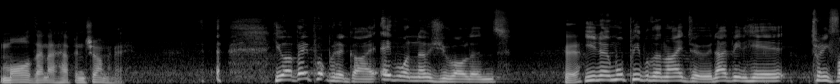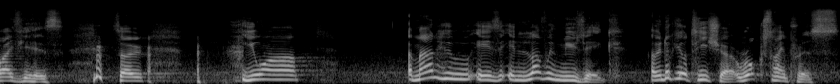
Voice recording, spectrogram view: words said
more than I have in Germany. you are a very popular guy. Everyone knows you, Roland. Yeah. You know more people than I do, and I've been here 25 years. so you are a man who is in love with music. I mean, look at your T-shirt, Rock Cyprus.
